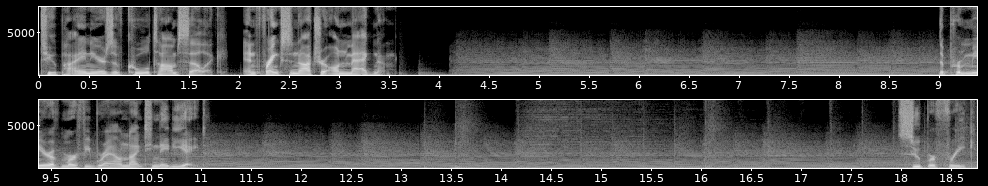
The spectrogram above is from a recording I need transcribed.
Two pioneers of cool Tom Selleck and Frank Sinatra on Magnum. The premiere of Murphy Brown 1988. Super Freak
